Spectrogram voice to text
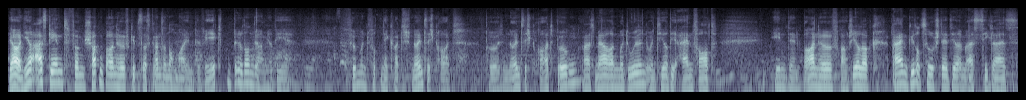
Ja, und hier ausgehend vom Schattenbahnhof gibt es das Ganze nochmal in bewegten Bildern. Wir haben hier die 45, ne Quatsch, 90 Grad, 90 Grad Bogen aus mehreren Modulen und hier die Einfahrt in den Bahnhof, Rangierlok. Ein Güterzug steht hier im Ostziehgleis.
